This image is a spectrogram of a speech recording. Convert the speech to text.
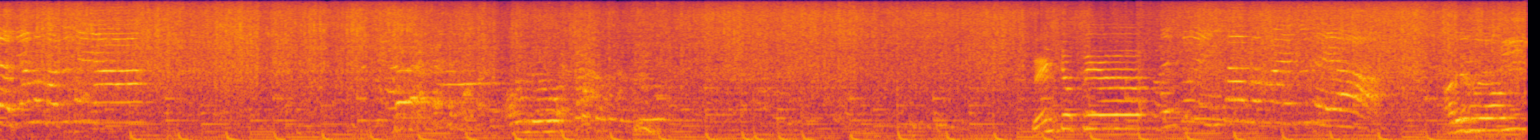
여기 한번 봐주세요. 왼쪽 빼요. 왼쪽에 아래고요.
